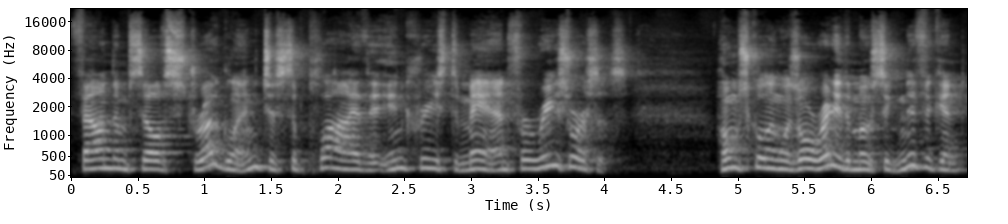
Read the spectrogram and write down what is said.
found themselves struggling to supply the increased demand for resources. Homeschooling was already the most significant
